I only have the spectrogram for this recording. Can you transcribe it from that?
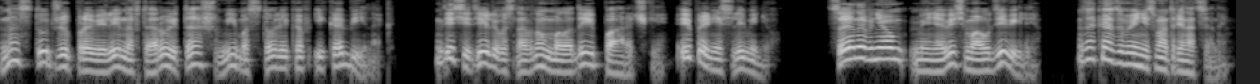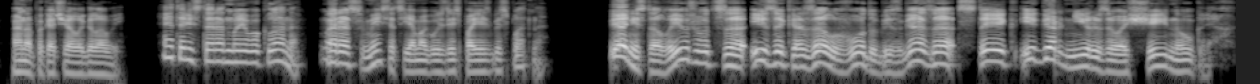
нас тут же провели на второй этаж мимо столиков и кабинок, где сидели в основном молодые парочки, и принесли меню. Цены в нем меня весьма удивили. «Заказывай, не смотри на цены», — она покачала головой. Это ресторан моего клана. Раз в месяц я могу здесь поесть бесплатно. Я не стал выюживаться и заказал воду без газа, стейк и гарнир из овощей на углях.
